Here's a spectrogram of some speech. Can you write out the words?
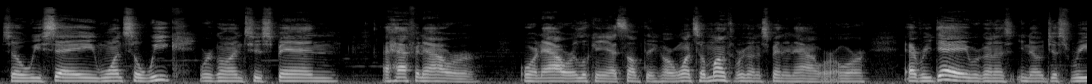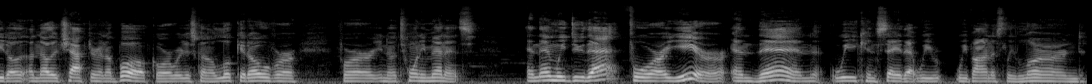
So we say once a week we're going to spend a half an hour or an hour looking at something, or once a month we're going to spend an hour, or every day we're going to you know just read a, another chapter in a book or we're just going to look it over for you know 20 minutes. And then we do that for a year and then we can say that we we've honestly learned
